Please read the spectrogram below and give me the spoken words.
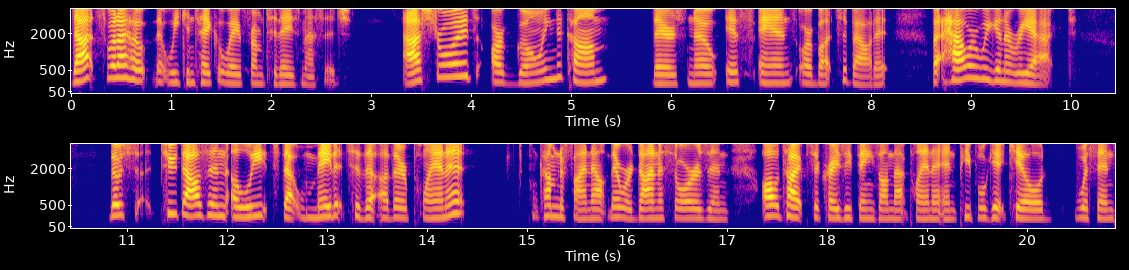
That's what I hope that we can take away from today's message. Asteroids are going to come. There's no ifs, ands, or buts about it. But how are we going to react? Those 2,000 elites that made it to the other planet, come to find out there were dinosaurs and all types of crazy things on that planet, and people get killed within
